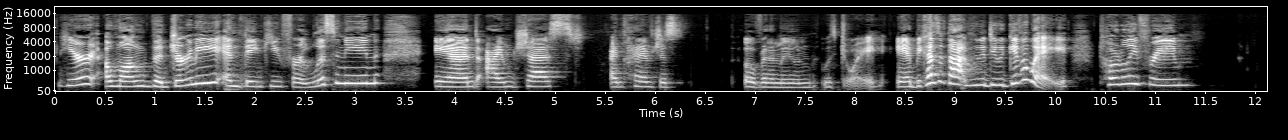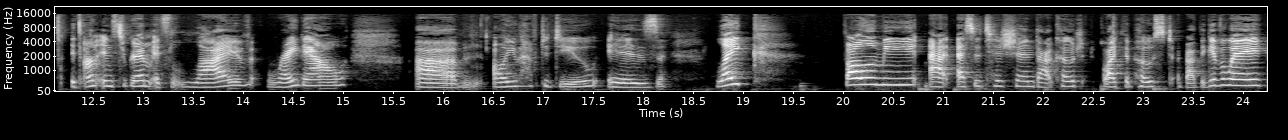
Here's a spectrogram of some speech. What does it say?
here along the journey and thank you for listening and I'm just, I'm kind of just over the moon with joy. And because of that, I'm going to do a giveaway totally free. It's on Instagram, it's live right now. Um, all you have to do is like, follow me at esthetician.coach, like the post about the giveaway,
